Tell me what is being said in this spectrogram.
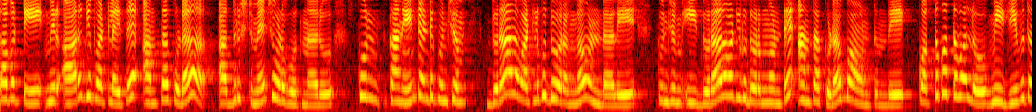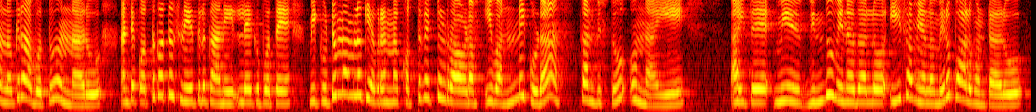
కాబట్టి మీరు ఆరోగ్య పట్ల అయితే అంతా కూడా అదృష్టమే చూడబోతున్నారు. కొన్ కానీ ఏంటంటే కొంచెం దురాలవాట్లకు దూరంగా ఉండాలి. కొంచెం ఈ దురాలవాట్లకు దూరంగా ఉంటే అంతా కూడా బాగుంటుంది. కొత్త కొత్త వాళ్ళు మీ జీవితంలోకి రాబోతూ ఉన్నారు. అంటే కొత్త కొత్త స్నేహితులు కానీ లేకపోతే మీ కుటుంబంలోకి ఎవరన్నా కొత్త వ్యక్తులు రావడం ఇవన్నీ కూడా కనిపిస్తూ ఉన్నాయి. అయితే మీ విందు వినోదాల్లో ఈ సమయంలో మీరు పాల్గొంటారు.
